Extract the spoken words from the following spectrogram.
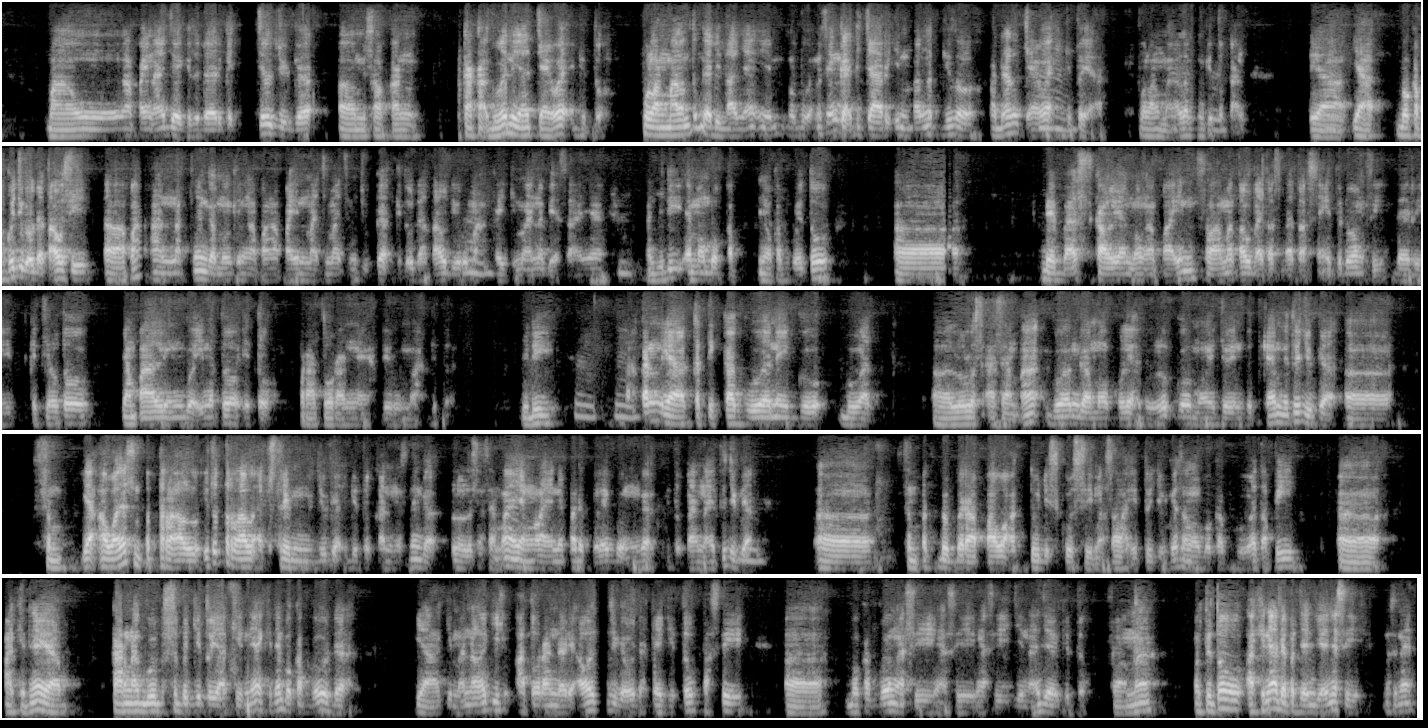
mau ngapain aja gitu dari kecil juga uh, misalkan kakak gue nih ya cewek gitu pulang malam tuh nggak ditanyain maksudnya nggak dicariin banget gitu loh padahal cewek hmm. gitu ya pulang malam gitu kan ya hmm. ya bokap gue juga udah tahu sih uh, apa anaknya nggak mungkin ngapa-ngapain macam-macam juga gitu udah tahu di rumah hmm. kayak gimana biasanya hmm. nah jadi emang bokap nyokap gue itu uh, bebas kalian mau ngapain selama tahu batas-batasnya itu doang sih dari kecil tuh yang paling gue inget tuh itu peraturannya di rumah gitu jadi hmm. bahkan ya ketika gue nego buat uh, lulus SMA gue nggak mau kuliah dulu gue mau join bootcamp itu juga uh, sem ya awalnya sempet terlalu itu terlalu ekstrim juga gitu kan maksudnya nggak lulus SMA yang lainnya pada kuliah gue enggak gitu kan nah itu juga hmm. uh, sempat beberapa waktu diskusi masalah itu juga sama bokap gue tapi uh, akhirnya ya karena gue sebegitu yakinnya akhirnya bokap gue udah ya gimana lagi aturan dari awal juga udah kayak gitu pasti uh, bokap gue ngasih ngasih ngasih izin aja gitu. Selama waktu itu akhirnya ada perjanjiannya sih maksudnya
